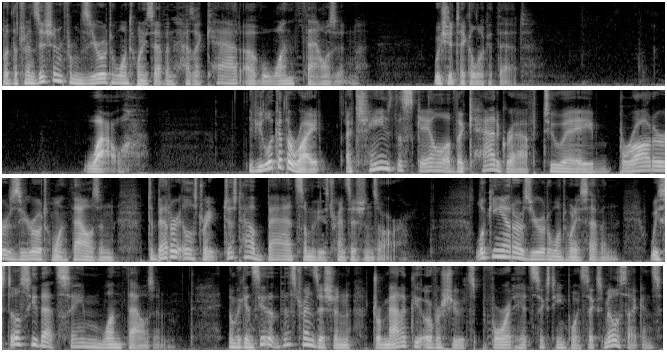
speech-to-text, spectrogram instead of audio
but the transition from 0 to 127 has a CAD of 1000. We should take a look at that. Wow. If you look at the right, I changed the scale of the CAD graph to a broader 0 to 1000 to better illustrate just how bad some of these transitions are. Looking at our 0 to 127, we still see that same 1000. And we can see that this transition dramatically overshoots before it hits 16.6 milliseconds,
